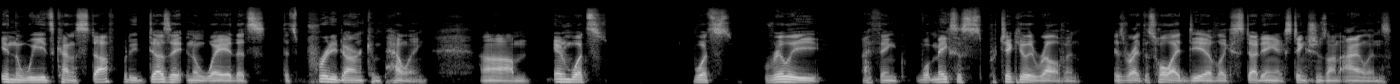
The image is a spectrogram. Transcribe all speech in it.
in the weeds kind of stuff but he does it in a way that's that's pretty darn compelling um, and what's what's really i think what makes this particularly relevant is right this whole idea of like studying extinctions on islands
